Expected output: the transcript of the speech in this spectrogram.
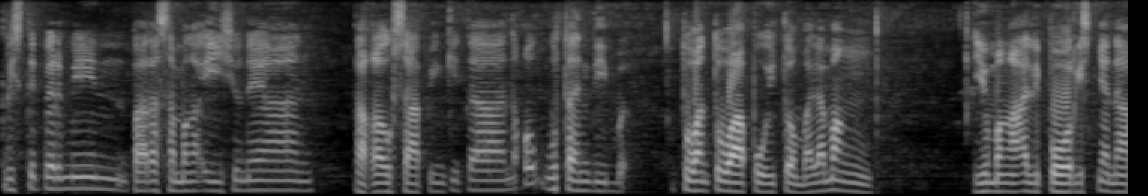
Christopher Min para sa mga issue na yan kakausapin kita. Naku buta hindi ba tuwan-tuwa po ito. Malamang yung mga aliporis niya na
